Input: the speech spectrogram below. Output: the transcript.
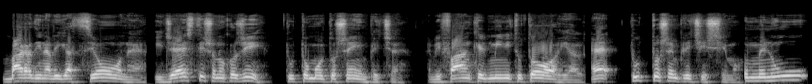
barra di navigazione navigazione, i gesti sono così, tutto molto semplice. Vi fa anche il mini tutorial, è tutto semplicissimo. Un menu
